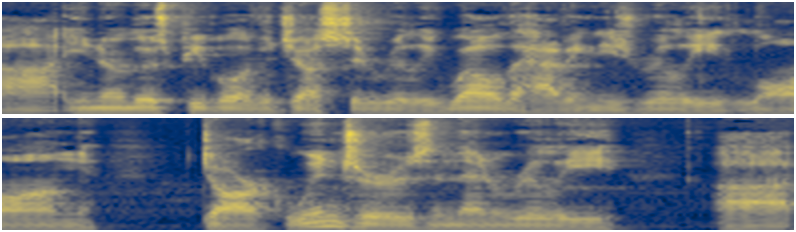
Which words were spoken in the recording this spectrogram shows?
Uh, you know, those people have adjusted really well to having these really long, dark winters and then really uh,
